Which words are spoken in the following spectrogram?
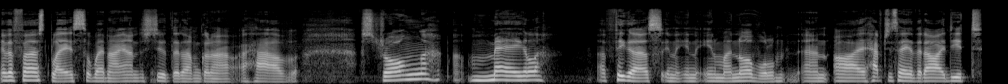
in the first place when I understood that I'm going to have strong male uh, figures in, in, in my novel. And I have to say that I did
